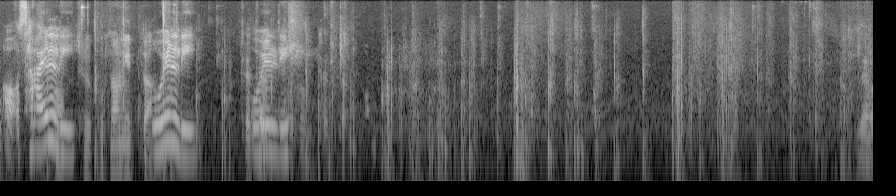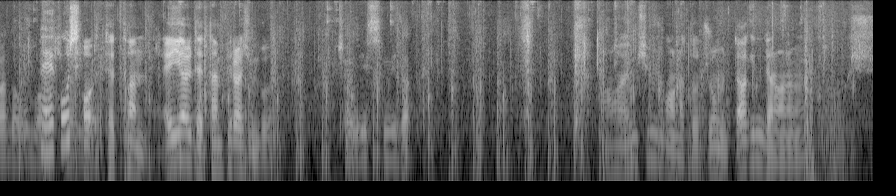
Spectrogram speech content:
어, 412. 저 구상 있다 512. 됐다 512. 그럼 됐다 내가 너무 뭐 150. 어 대탄 AR 대탄 필요하신 분 전 있습니다 아, M16 하나 더 주면 딱인데 나는. 어씨.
